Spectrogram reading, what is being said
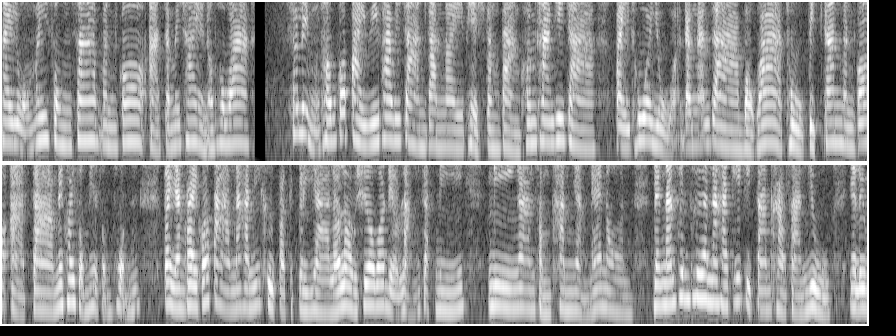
ในหลวงไม่ทรงทราบมันก็อาจจะไม่ใช่เนาะเพราะว่าสลิมเขาก็ไปวิพากษ์วิจารณ์กันในเพจต่างๆ ค่อนข้างที่จะไปทั่วอยู่ ดังนั้นจะบอกว่าถูกปิดกั้นมันก็อาจจะไม่ค่อยสมเหตุสมผล แต่อย่างไรก็ตามนะคะ นี่คือปฏิกิริยาแล้วเราเชื่อว่าเดี๋ยวหลังจากนี้ มีงานสำคัญอย่างแน่นอน ดังนั้นเพื่อนๆนะคะที่ติดตามข่าวสารอยู่ อย่าลืม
